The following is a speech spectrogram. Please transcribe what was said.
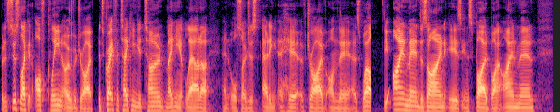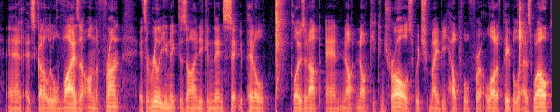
but it's just like an off clean overdrive. It's great for taking your tone, making it louder, and also just adding a hair of drive on there as well. The Ironman design is inspired by Ironman and it's got a little visor on the front. It's a really unique design. You can then set your pedal close it up and not knock your controls, which may be helpful for a lot of people as well.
